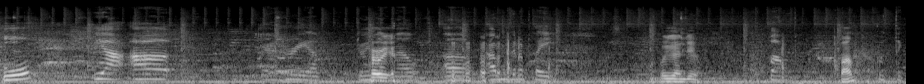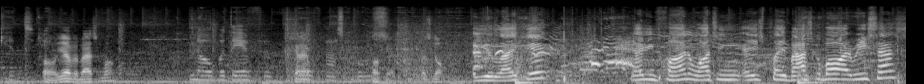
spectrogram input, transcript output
Cool? yeah, uh, yeah, hurry up. Doing Hurry now. Uh, I'm gonna play What are you gonna do? bump Bump? with the kids. Oh, you have a basketball? No, but they have, they Can I- have basketballs. Okay, let's go. You like it? You having fun watching Ace play basketball at recess?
